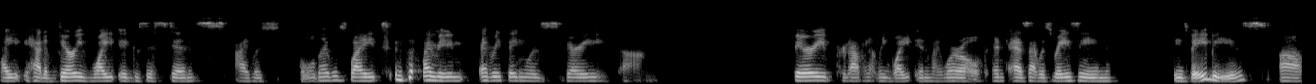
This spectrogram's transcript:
I had a very white existence. I was told I was white. I mean, everything was very, um, very predominantly white in my world. And as I was raising these babies, uh,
